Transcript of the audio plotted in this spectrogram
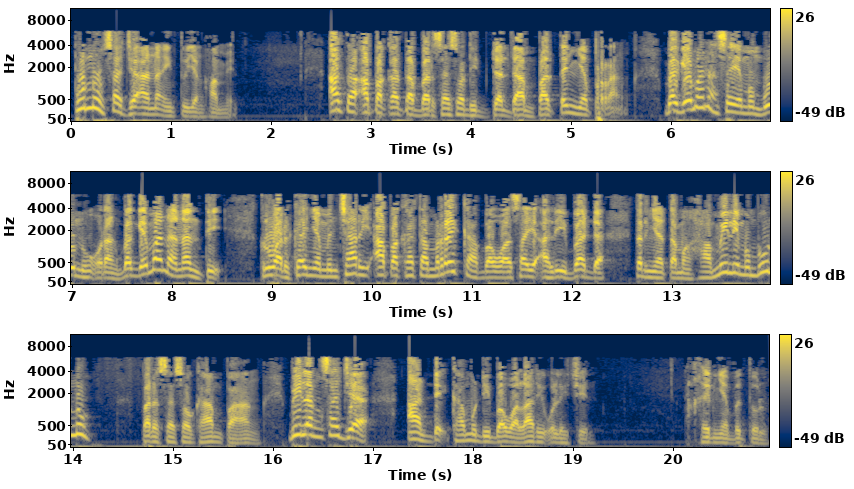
Bunuh saja anak itu yang hamil. Atau apa kata Barseso di dalam batinnya perang? Bagaimana saya membunuh orang? Bagaimana nanti keluarganya mencari apa kata mereka bahwa saya ahli ibadah ternyata menghamili membunuh? Barseso gampang. Bilang saja adik kamu dibawa lari oleh jin. Akhirnya betul.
